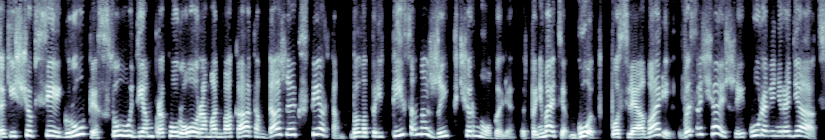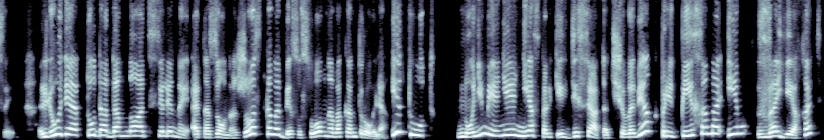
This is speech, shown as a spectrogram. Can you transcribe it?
так еще всей группе, судьям, прокурорам, адвокатам, даже экспертам было предписано жить в Чернобыле. Вот понимаете, год после аварии высочайший уровень радиации. Люди оттуда давно отселены. Это зона жесткого, безусловного контроля. И тут но не менее нескольких десяток человек предписано им заехать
